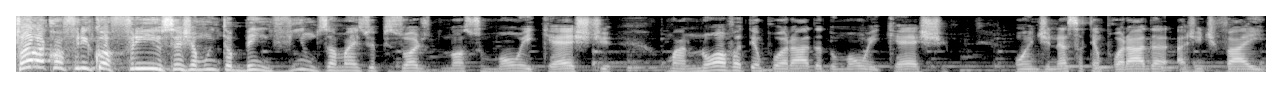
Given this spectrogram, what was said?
Fala cofrinho cofrinho, sejam muito bem-vindos a mais um episódio do nosso Monwaycast, uma nova temporada do Monwaycast, onde nessa temporada a gente vai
